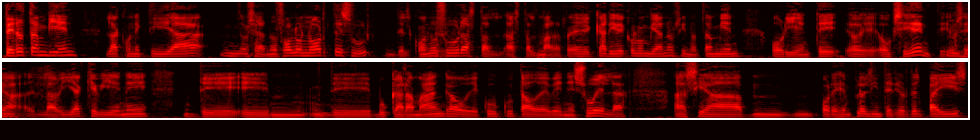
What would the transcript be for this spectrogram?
pero también la conectividad, o sea, no solo norte-sur, del cono sur hasta el, hasta el mar eh, Caribe colombiano, sino también oriente-occidente, eh, o sea, la vía que viene de, em, de Bucaramanga o de Cúcuta o de Venezuela hacia, mm, por ejemplo, el interior del país,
